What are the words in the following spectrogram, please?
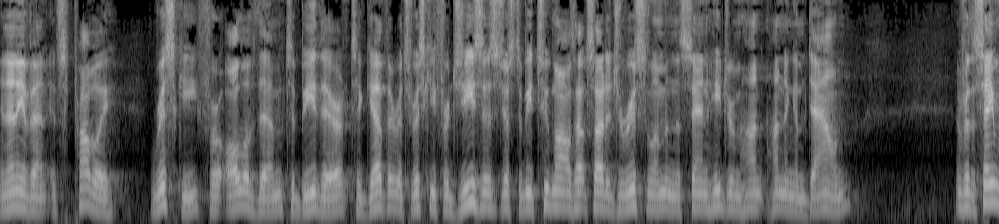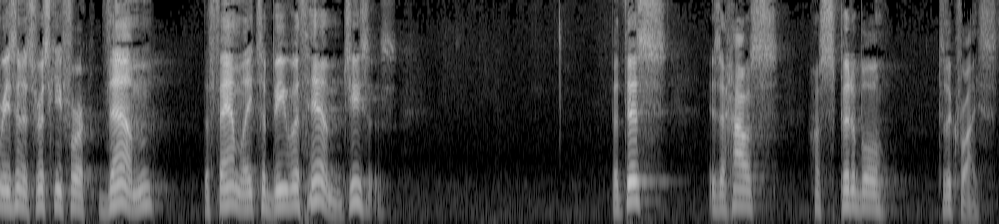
In any event, it's probably risky for all of them to be there together. It's risky for Jesus just to be two miles outside of Jerusalem and the Sanhedrin hunt, hunting him down. And for the same reason, it's risky for them, the family, to be with him, Jesus. But this is a house hospitable to the Christ.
